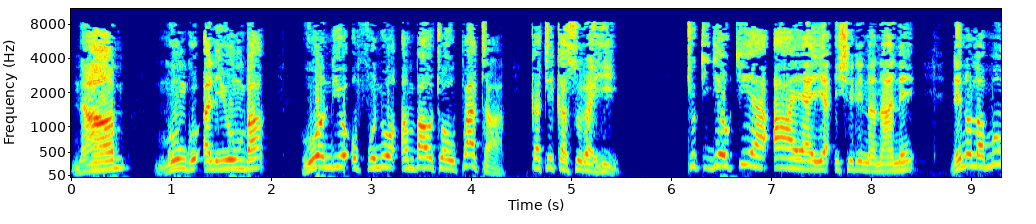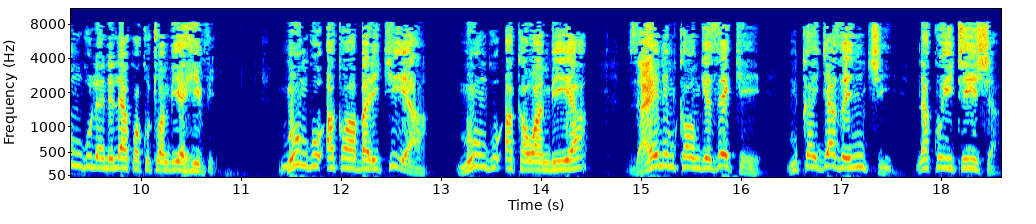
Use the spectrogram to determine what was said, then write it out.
Naam mungu aliumba huo ndio ufunuo ambao twaupata katika sura hii. Tukigeukia aya ya 28 neno la mungu laendelea kwa kutwambia hivi. Mungu akawabarikia mungu akawaambia zaeni mkaongezeke mkaijaze nchi na kuitiisha.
